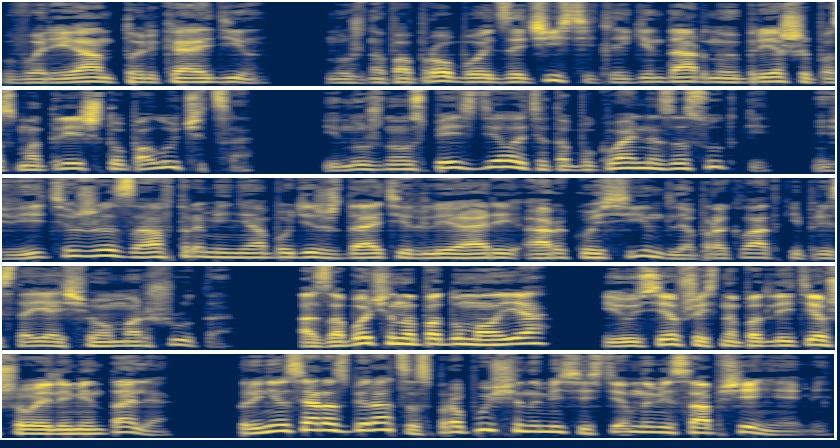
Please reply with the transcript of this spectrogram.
Вариант только один. Нужно попробовать зачистить легендарную брешь и посмотреть, что получится. И нужно успеть сделать это буквально за сутки. Ведь уже завтра меня будет ждать Ирлиарий Аркосин для прокладки предстоящего маршрута. Озабоченно подумал я, и, усевшись на подлетевшего элементаля, принялся разбираться с пропущенными системными сообщениями.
